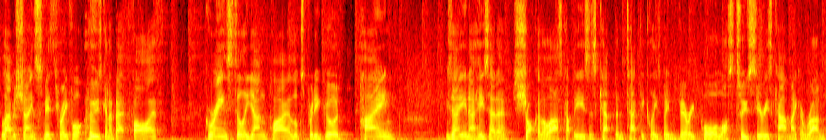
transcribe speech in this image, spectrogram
Labuschagne Smith, 3 4. Who's going to bat five? Green's still a young player, looks pretty good. Paine, He's, you know, he's had a shocker the last couple of years as captain. Tactically, he's been very poor, lost two series, can't make a run.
